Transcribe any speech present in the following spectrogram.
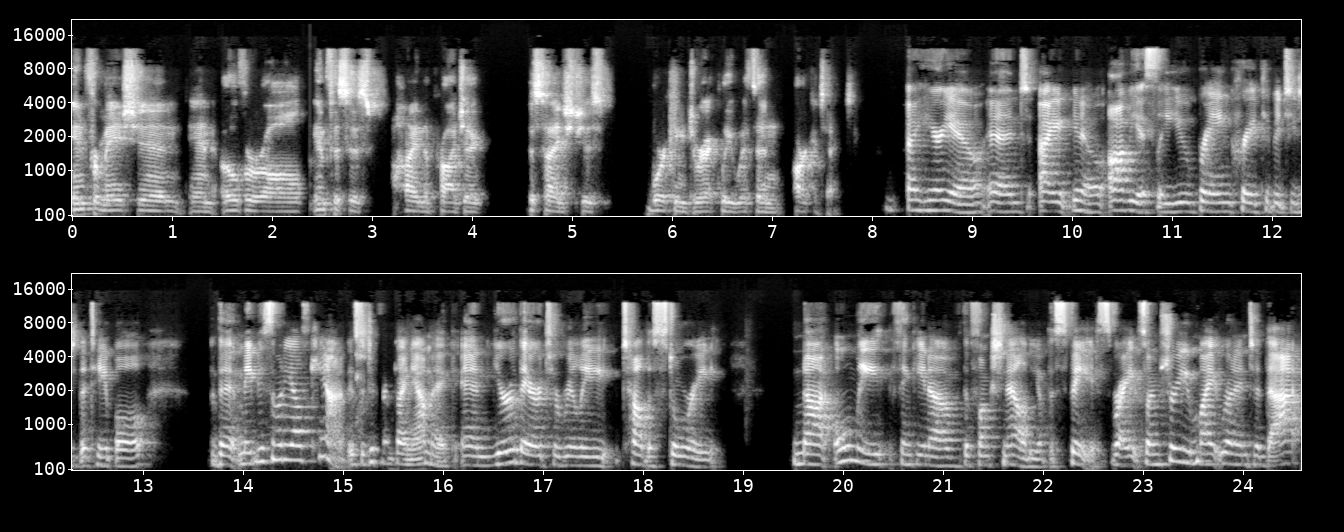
information and overall emphasis behind the project besides just working directly with an architect. I hear you. And I, you know, obviously you bring creativity to the table that maybe somebody else can't. It's a different dynamic. And you're there to really tell the story, not only thinking of the functionality of the space, right? So I'm sure you might run into that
